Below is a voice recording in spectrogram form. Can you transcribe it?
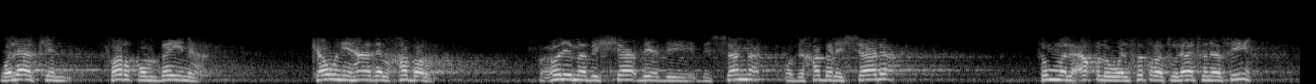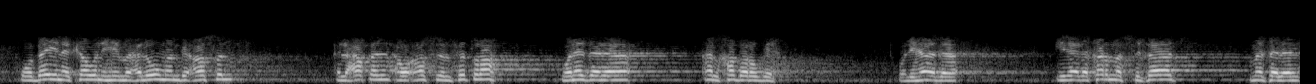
ولكن فرق بين كون هذا الخبر علم بالسمع وبخبر الشارع ثم العقل والفطرة لا تنافيه وبين كونه معلوما بأصل العقل أو أصل الفطرة ونزل الخبر به ولهذا إذا ذكرنا الصفات مثلا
